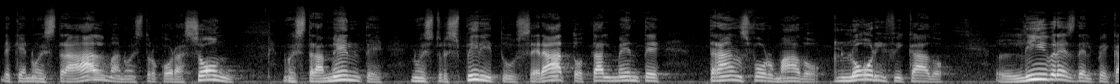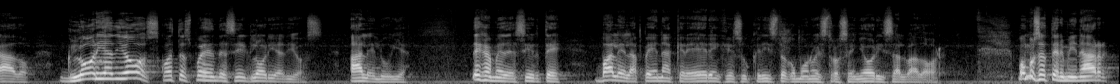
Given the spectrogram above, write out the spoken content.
de que nuestra alma, nuestro corazón, nuestra mente, nuestro espíritu será totalmente transformado, glorificado, libres del pecado. Gloria a Dios. ¿Cuántos pueden decir gloria a Dios? Aleluya. Déjame decirte, vale la pena creer en Jesucristo como nuestro Señor y Salvador. Vamos a terminar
